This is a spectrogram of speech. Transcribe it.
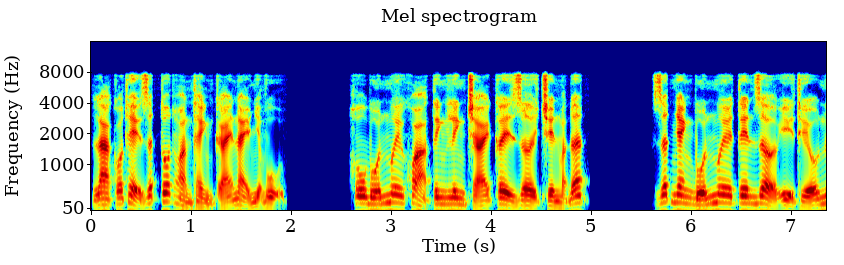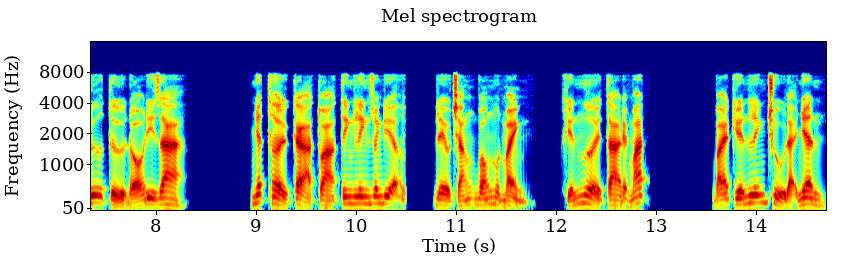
là có thể rất tốt hoàn thành cái này nhiệm vụ. Hô 40 khỏa tinh linh trái cây rơi trên mặt đất. Rất nhanh 40 tên giờ ỉ thiếu nữ từ đó đi ra. Nhất thời cả tòa tinh linh doanh địa, đều trắng bóng một mảnh, khiến người ta đẹp mắt. Bái kiến lĩnh chủ đại nhân.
